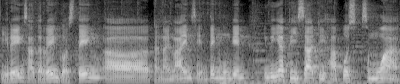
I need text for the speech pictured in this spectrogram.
piring, shuttering, ghosting, uh, dan lain-lain, sinting mungkin. Intinya bisa dihapus semua.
